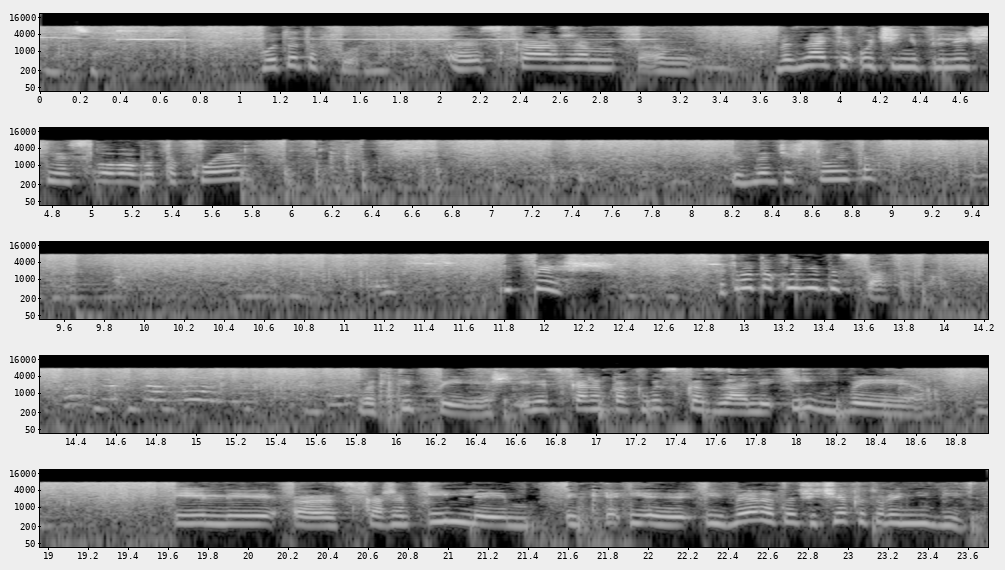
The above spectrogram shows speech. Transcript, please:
Давайте. Вот эта форма. Э, скажем, эм, вы знаете очень неприличное слово вот такое? Вы знаете, что это? Типеш. Это вот такой недостаток. Вот типеш. Или, скажем, как вы сказали, ивер. Или, э, скажем, илем. И- и- и- Ивер – это значит человек, который не видит.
